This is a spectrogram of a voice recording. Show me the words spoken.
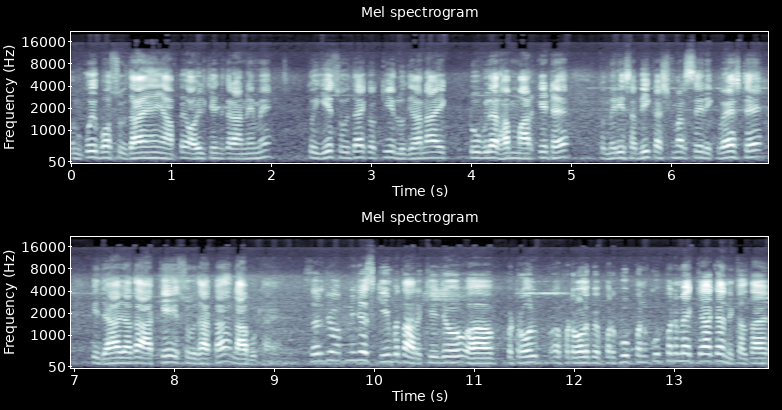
उनको भी बहुत सुविधाएँ हैं यहाँ पे ऑयल चेंज कराने में। तो ये सुविधा है क्योंकि लुधियाना एक टू व्हीलर हम मार्केट है तो मेरी सभी कस्टमर से रिक्वेस्ट है कि ज़्यादा ज़्यादा आके इस सुविधा का लाभ उठाएँ। सर जो आपने जो स्कीम बता रखी है जो पेट्रोल पेट्रोल के ऊपर कूपन कूपन में क्या क्या निकलता है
